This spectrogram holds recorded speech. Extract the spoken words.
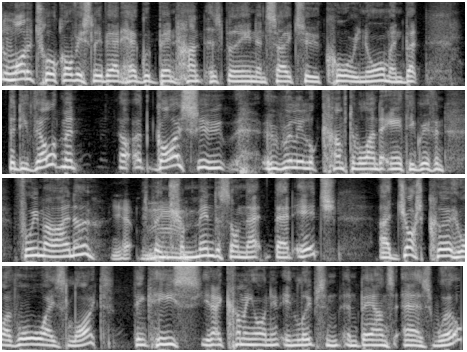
lot of talk, obviously, about how good Ben Hunt has been, and so too Corey Norman. But the development, uh, guys who who really look comfortable under Anthony Griffin, Fuimaono, Yep. has been tremendous on that that edge. Uh, Josh Kerr, who I've always liked, think he's you know coming on in, in leaps and, and bounds as well.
